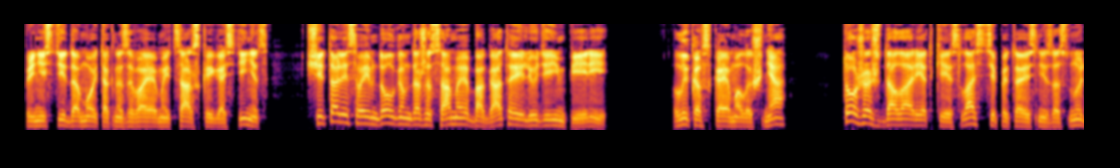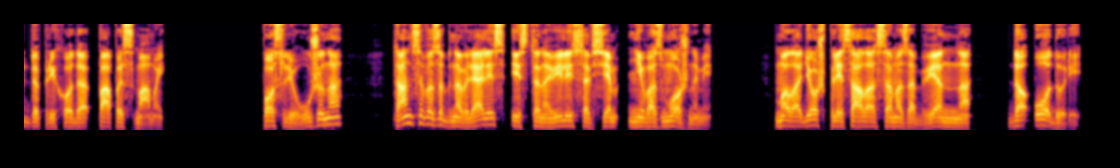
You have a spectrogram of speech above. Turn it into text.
Принести домой так называемый царский гостиниц – считали своим долгом даже самые богатые люди империи. Лыковская малышня тоже ждала редкие сласти, пытаясь не заснуть до прихода папы с мамой. После ужина танцы возобновлялись и становились совсем невозможными. Молодежь плясала самозабвенно, до одури,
